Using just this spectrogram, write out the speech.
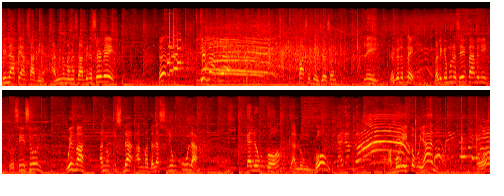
Tilapia ang sabi niya. Ano naman ang sabi ng survey? Tilapia! Pass the play, Gerson. Play. You're gonna play. Balikan muna sa iyong family. We'll see you soon. Wilma, anong isda ang madalas niyong ulam? Galunggong. Galunggong. Galunggong! Paborito ko yan. Oo.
